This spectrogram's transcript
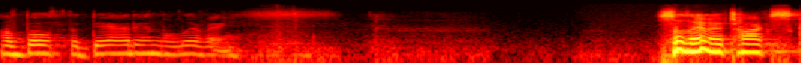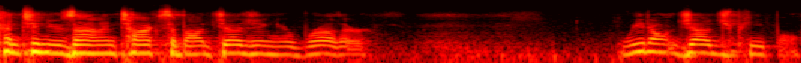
of both the dead and the living. So then it talks, continues on and talks about judging your brother. We don't judge people.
